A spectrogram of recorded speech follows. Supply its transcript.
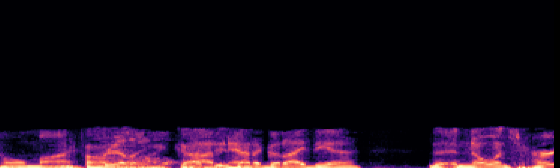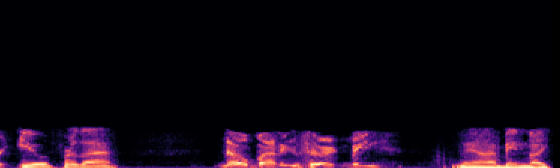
Oh my. Really? Oh, Really? my God! Is that a good idea? th- no one's hurt you for that? Nobody's hurt me. Yeah, I mean, like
